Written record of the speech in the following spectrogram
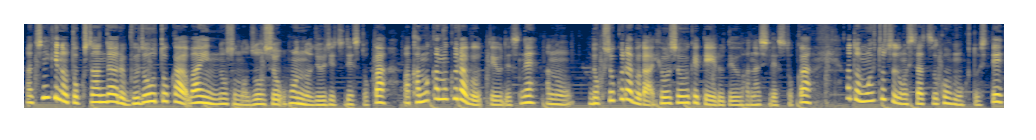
まあ、地域の特産であるブドウとかワインのその蔵書、本の充実ですとか、まあ、カムカムクラブっていうですね、あの、読書クラブが表彰を受けているという話ですとか、あともう一つの視察項目として、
